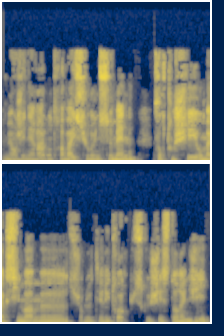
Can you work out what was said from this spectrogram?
Mais en général, on travaille sur une semaine pour toucher au maximum sur le territoire, puisque chez Storengy,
